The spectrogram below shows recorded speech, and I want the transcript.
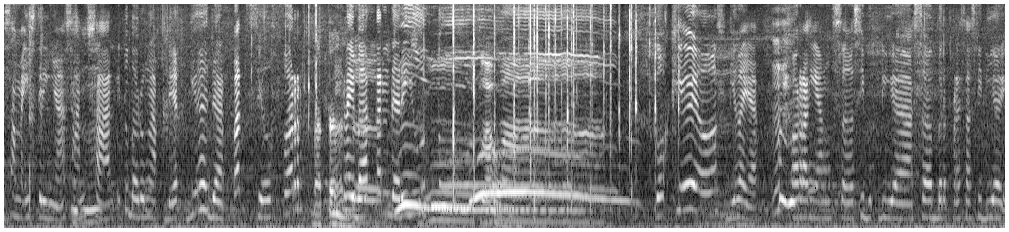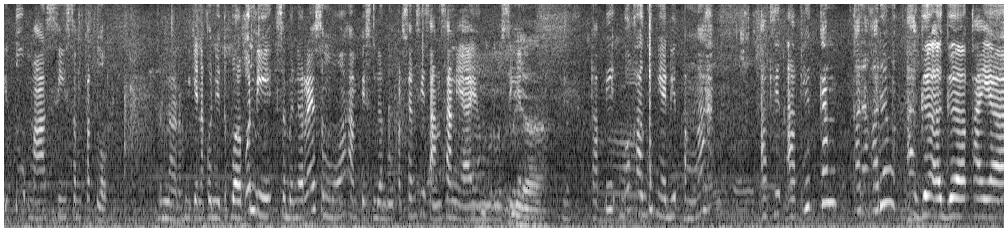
sama istrinya Sansan itu baru ngupdate dia dapat silver Button. play button dari YouTube. selamat Gokil, gila ya. Orang yang sesibuk dia, seberprestasi dia itu masih sempet loh benar bikin akun YouTube walaupun di sebenarnya semua hampir 90% sih Sansan ya yang ngurusin Iya. tapi gue kagum ya di tengah atlet-atlet kan kadang-kadang agak-agak kayak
